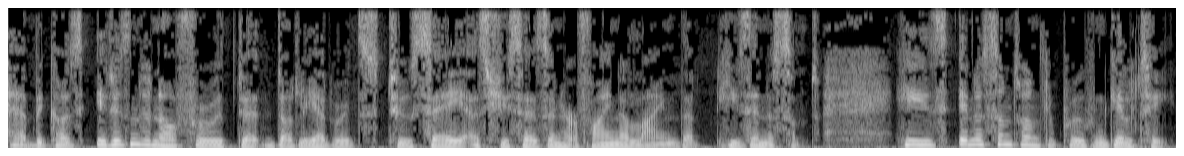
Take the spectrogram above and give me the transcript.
uh, because it isn't enough for Ruth D- Dudley Edwards to say, as she says in her final line, that he's innocent. He's innocent until proven guilty.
